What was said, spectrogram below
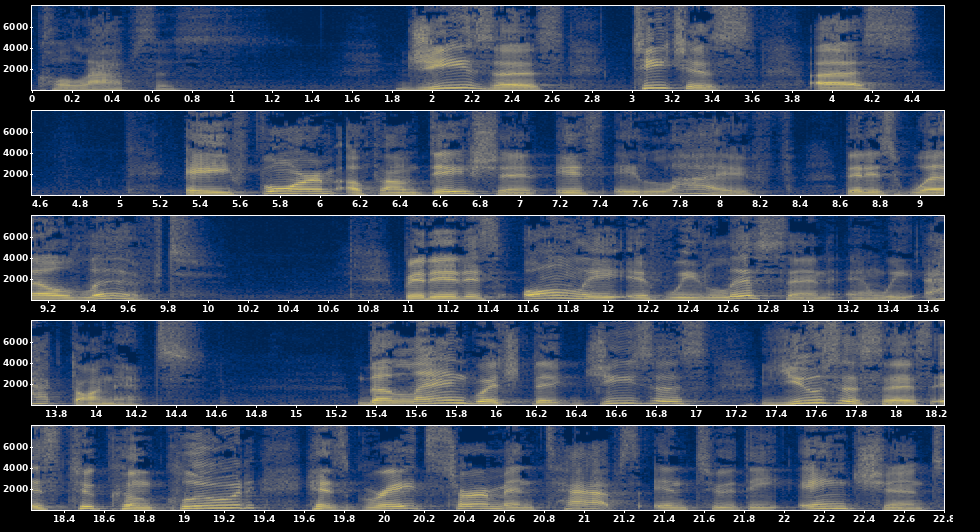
collapses. Jesus teaches us A form of foundation is a life that is well lived. But it is only if we listen and we act on it. The language that Jesus uses this is to conclude his great sermon taps into the ancient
